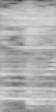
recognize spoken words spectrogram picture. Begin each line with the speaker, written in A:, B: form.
A: Good.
